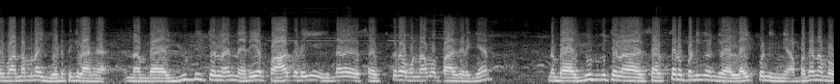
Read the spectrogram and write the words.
வந்தோம்னா எடுத்துக்கலாங்க. நம்ம யூடியூப் சேனல் நிறைய பார்க்குறீங்க இருந்தாலும் சப்ஸ்கிரைப் பண்ணாமல் பார்க்குறீங்க நம்ம யூடியூப் சேனல் சப்ஸ்கிரைப் பண்ணி கொஞ்சம் லைக் பண்ணிங்க அப்போ தான் நம்ம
